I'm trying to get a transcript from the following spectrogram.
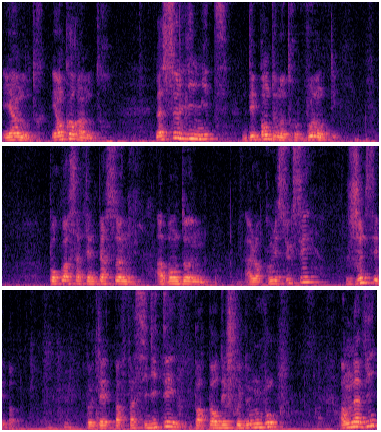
et un autre, et encore un autre. La seule limite dépend de notre volonté. Pourquoi certaines personnes abandonnent à leur premier succès Je ne sais pas. Peut-être par facilité par peur d'échouer de nouveau. À mon avis,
